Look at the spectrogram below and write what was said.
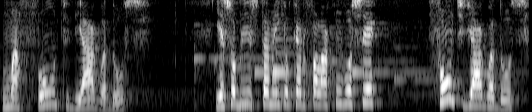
uma fonte de água doce. E é sobre isso também que eu quero falar com você. Fonte de água doce.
